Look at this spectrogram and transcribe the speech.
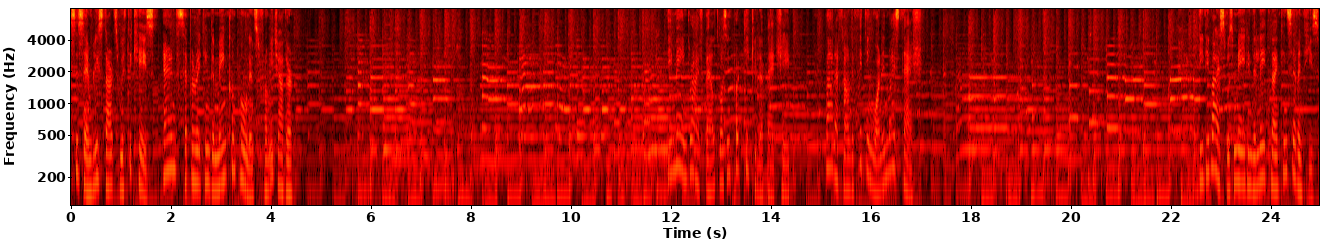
This assembly starts with the case and separating the main components from each other. The main drive belt was in particular bad shape, but I found a fitting one in my stash. The device was made in the late 1970s.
